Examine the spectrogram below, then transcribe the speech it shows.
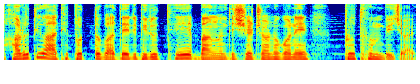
ভারতীয় আধিপত্যবাদের বিরুদ্ধে বাংলাদেশের জনগণের প্রথম বিজয়।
